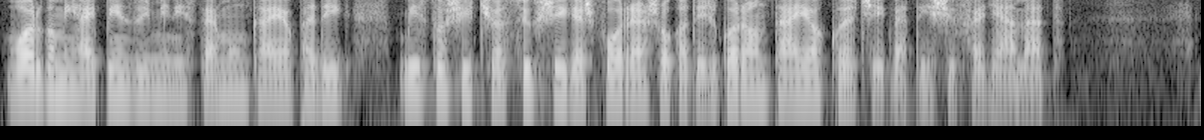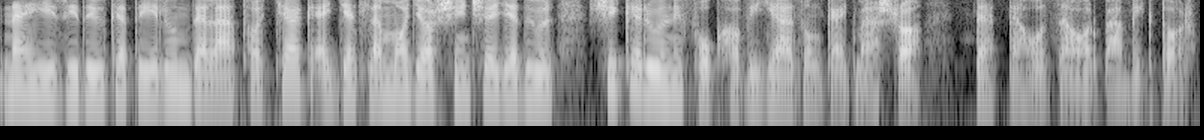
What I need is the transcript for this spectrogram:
Varga Mihály pénzügyminiszter munkája pedig biztosítsa a szükséges forrásokat és garantálja a költségvetési fegyelmet. Nehéz időket élünk, de láthatják, egyetlen magyar sincs egyedül, sikerülni fog, ha vigyázunk egymásra, tette hozzá Orbán Viktor.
